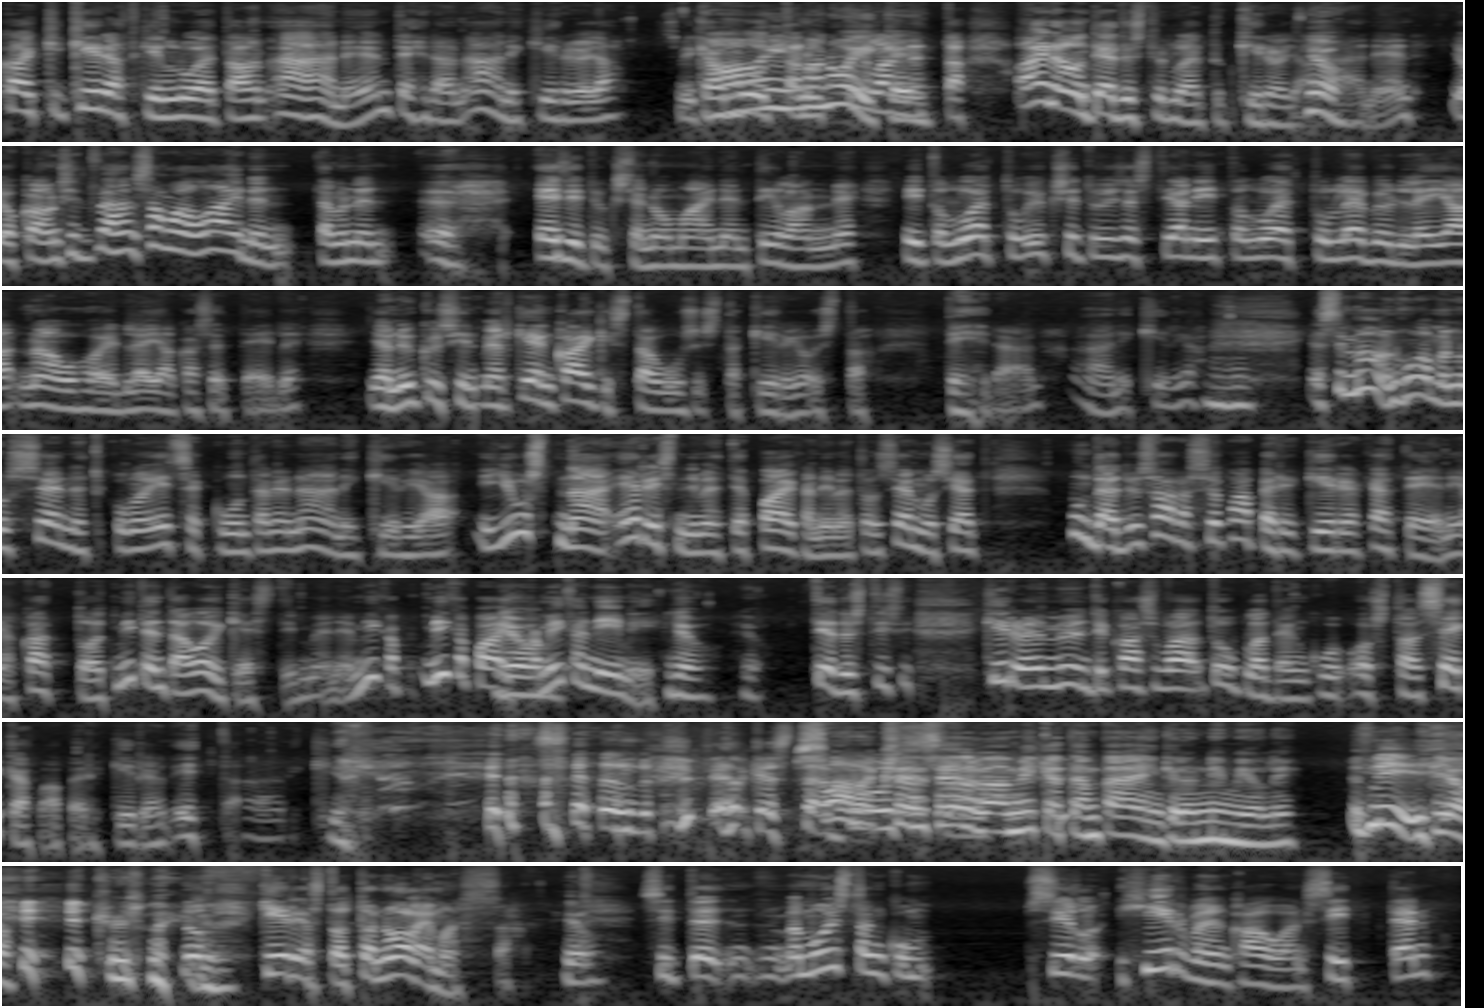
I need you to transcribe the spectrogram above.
kaikki kirjatkin luetaan ääneen, tehdään äänikirjoja, mikä on Aivan muuttanut oikein. tilannetta. Aina on tietysti luettu kirjoja Joo. ääneen, joka on sitten vähän samanlainen tämmöinen äh, esityksenomainen tilanne. Niitä on luettu yksityisesti ja niitä on luettu levylle ja nauhoille ja kaseteille. Ja nykyisin melkein kaikista uusista kirjoista tehdään äänikirja. Mm-hmm. Ja se mä oon huomannut sen, että kun mä itse kuuntelen äänikirjaa, niin just nämä erisnimet ja paikanimet on semmoisia, että mun täytyy saada se paperikirja käteen ja katsoa, että miten tämä oikeasti menee. Mikä, mikä paikka, Joo. mikä nimi. Joo, joo. Tietysti kirjojen myynti kasvaa tuplaten, kun ostaa sekä paperikirjan että äänikirjan. se on pelkästään Saadakseen plussaa. selvää, mikä tämän päähenkilön nimi oli? Niin. Joo, kyllä, No, kirjastot on olemassa. Joo. Sitten mä muistan, kun silloin hirveän kauan sitten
